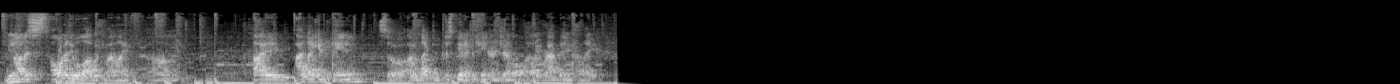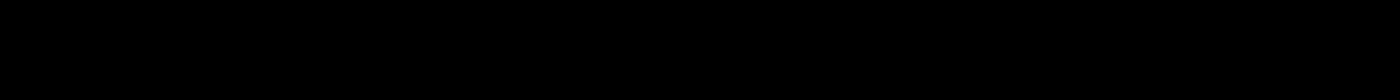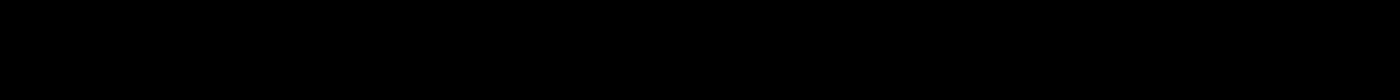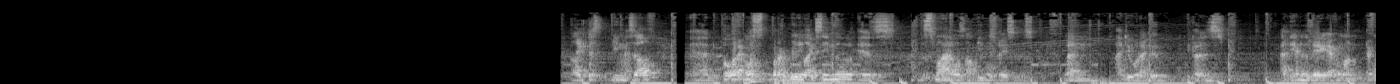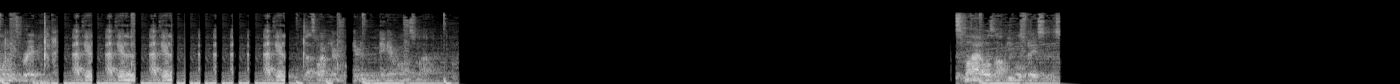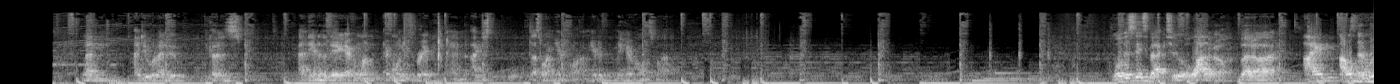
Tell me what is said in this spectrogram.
To be honest, I want to do a lot with my life. Um, I I like entertaining, so I like to just be an entertainer in general. I like rapping. I like like just being myself. And but what I most, what I really like seeing though is the smiles on people's faces when I do what I do. Because at the end of the day, everyone, everyone needs a break. At the, at the end, at the end, at the end, that's what I'm here for, here to make everyone smile. Smiles on people's faces when I do what I do. Because at the end of the day, everyone, everyone needs a break, and I just, that's what I'm here for. I'm here to make everyone smile. Well, this dates back to a while ago, but uh, I, I was never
